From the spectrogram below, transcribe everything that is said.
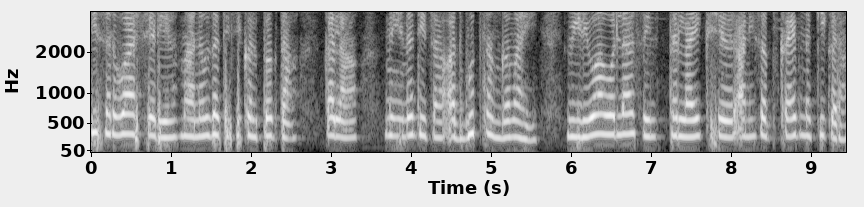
ही सर्व आश्चर्य मानवजातीची कल्पकता कला मेहनतीचा अद्भुत संगम आहे. व्हिडिओ आवडला असेल तर लाईक शेअर आणि सबस्क्राईब नक्की करा.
